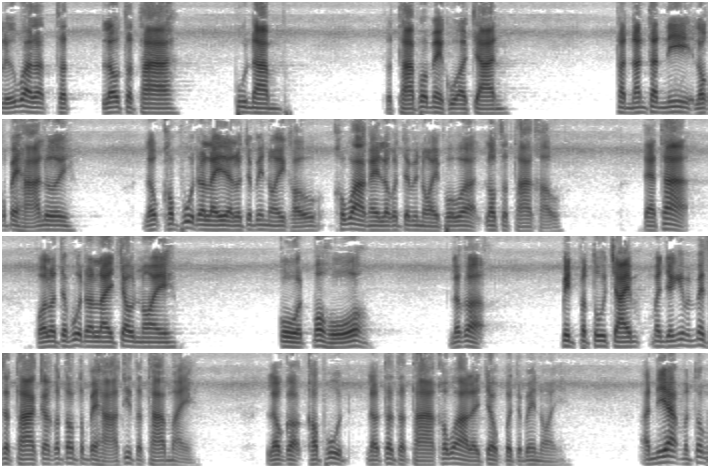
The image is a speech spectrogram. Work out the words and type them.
หรือว่าเราศรัทธาผู้นำศรัทธาพ่อแม่ครูอาจารย์ ท่านนั้นท่านนี้เราก็ไปหาเลย แล้วเขาพูดอะไรเราจะไม่น้อยเขา เขาว่าไงเราก็จะไม่น้อย เพราะว่าเราศรัทธาเขา แต่ถ้าพอเราจะพูดอะไรเจ้าน้อย โกรธโมโห แล้วก็ ปิดประตูใจ มันอย่างนี้มันไม่ศรัทธาก็ต้องต้องไปหาที่ศรัทธาใหม่ แล้วก็เขาพูดแล้วถ้าศรัทธาเขาว่าอะไรเจ้าก็จะไม่น้อย อันเนี้ยมันต้อง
